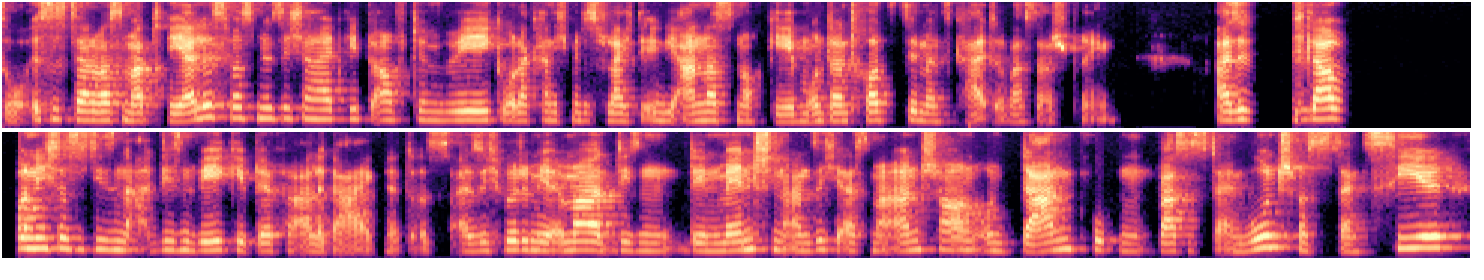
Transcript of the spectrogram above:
So, ist es dann was Materielles, was mir Sicherheit gibt auf dem Weg oder kann ich mir das vielleicht irgendwie anders noch geben und dann trotzdem ins kalte Wasser springen? Also ich glaube nicht, dass es diesen, diesen Weg gibt, der für alle geeignet ist. Also ich würde mir immer diesen, den Menschen an sich erstmal anschauen und dann gucken, was ist dein Wunsch, was ist dein Ziel,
